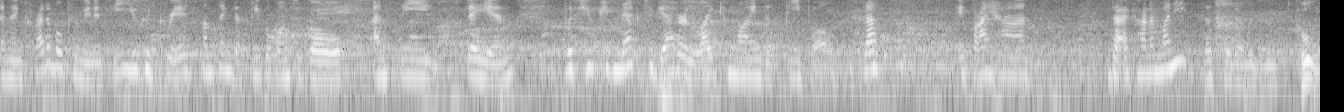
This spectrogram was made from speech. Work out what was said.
an incredible community. You could create something that people want to go and see, stay in, but you connect together like minded people. That's if I had that kind of money, that's what I would do. Cool,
